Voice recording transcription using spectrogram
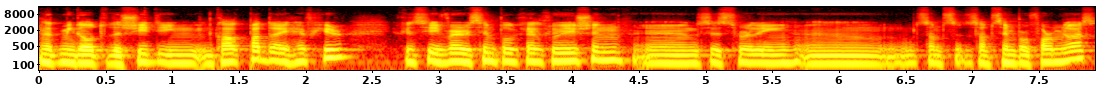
let me go to the sheet in, in that I have here. You can see very simple calculation and this is really um, some, some simple formulas.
